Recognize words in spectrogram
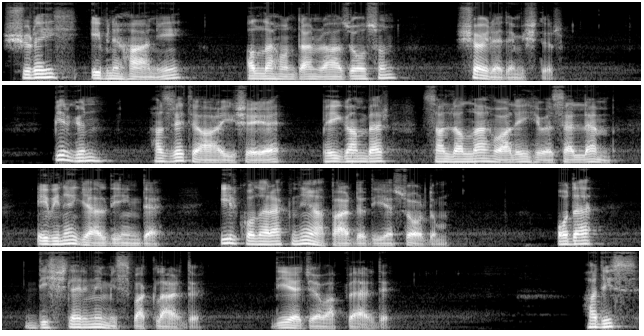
Şüreyh İbni Hani Allah ondan razı olsun şöyle demiştir. Bir gün Hazreti Ayşe'ye Peygamber sallallahu aleyhi ve sellem evine geldiğinde ilk olarak ne yapardı diye sordum. O da dişlerini misvaklardı diye cevap verdi. Hadis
